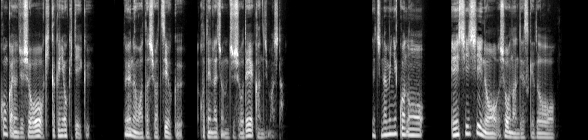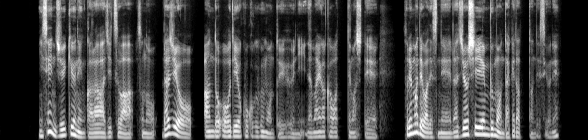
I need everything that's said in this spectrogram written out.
今回の受賞をきっかけに起きていくというのを私は強く古典ラジオの受賞で感じました。ちなみにこの ACC の賞なんですけど、2019年から実はそのラジオオーディオ広告部門というふうに名前が変わってまして、それまではですね、ラジオ CM 部門だけだったんですよね。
